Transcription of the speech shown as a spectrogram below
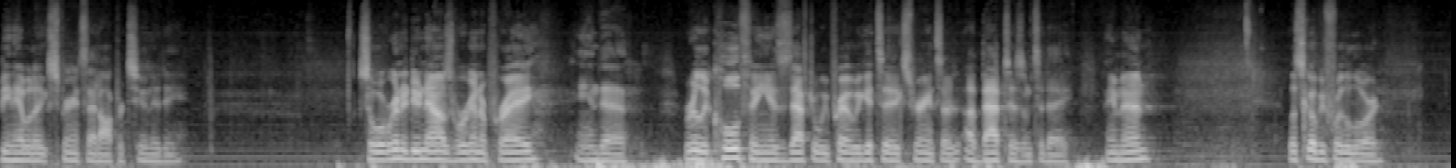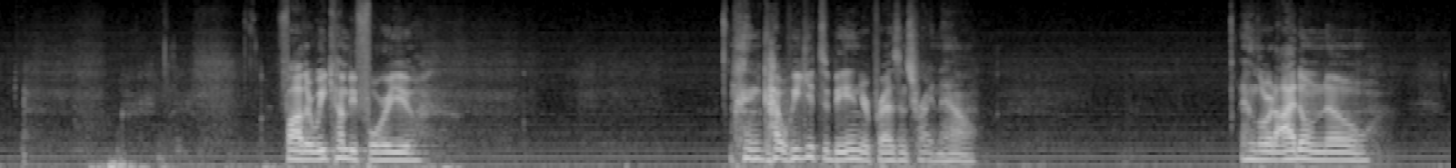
being able to experience that opportunity. So, what we're going to do now is we're going to pray. And uh, really cool thing is, is, after we pray, we get to experience a, a baptism today. Amen. Let's go before the Lord. Father, we come before you. And God, we get to be in your presence right now. And Lord, I don't know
